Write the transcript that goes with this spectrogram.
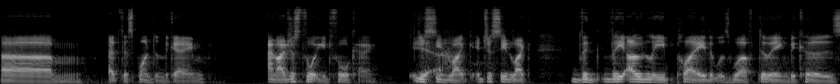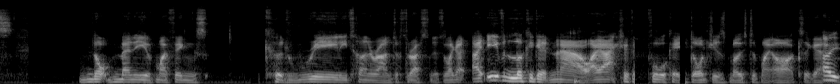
um, at this point in the game, and I just thought you'd 4K. It just Yeah. seemed like it just seemed like the the only play that was worth doing because not many of my things could really turn around to threaten it. Like I, I even looking at it now, I actually think 4K dodges most of my arcs again. Oh,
